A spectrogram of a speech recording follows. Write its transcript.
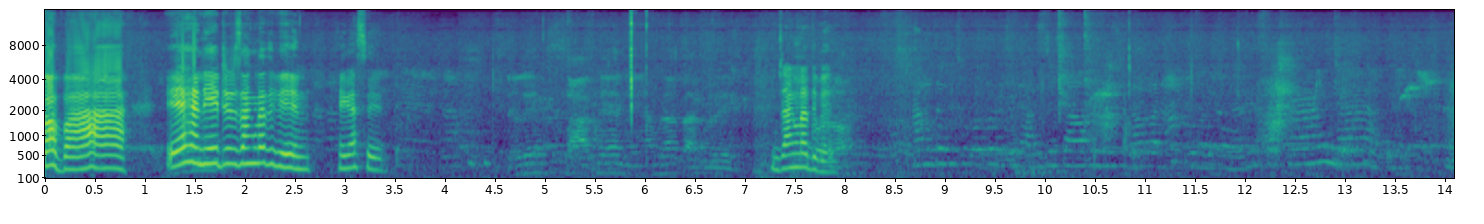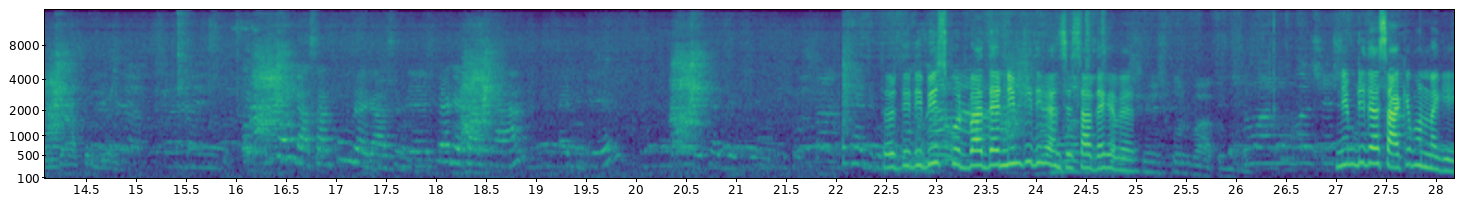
বাবা, এ হ্যাঁ এটার জাংলা দিবেন। ঠিক আছে। জাংলা দিবে তোর দিদি বিস্কুট বাদ দেয় নিমকি দিবেন সে চা দেখাবে নিমটি দেয় চা কেমন নাকি?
